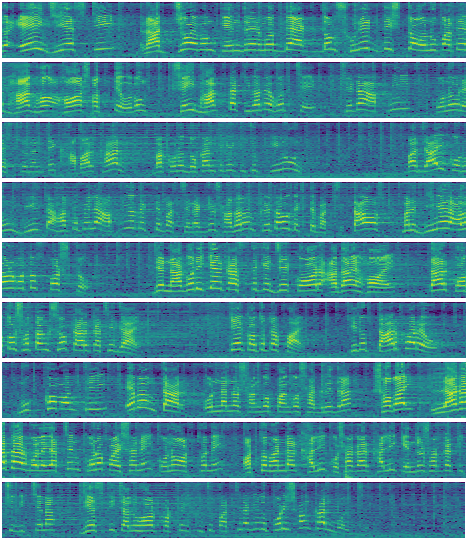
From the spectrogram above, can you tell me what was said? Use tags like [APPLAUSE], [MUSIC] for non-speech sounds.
তো এই জিএসটি রাজ্য এবং কেন্দ্রের মধ্যে একদম সুনির্দিষ্ট অনুপাতে ভাগ হওয়া সত্ত্বেও এবং সেই ভাগটা কীভাবে হচ্ছে সেটা আপনি কোনো রেস্টুরেন্টে খাবার খান বা কোনো দোকান থেকে কিছু কিনুন বা যাই করুন, বিলটা হাতে পেলে আপনিও দেখতে পাচ্ছেন, একজন সাধারণ ক্রেতাও দেখতে পাচ্ছে। তাও মানে দিনের আলোর মতো স্পষ্ট যে নাগরিকের কাছ থেকে যে কর আদায় হয়, তার কত শতাংশ কার কাছে যায়, কে কতটা পায়। কিন্তু তারপরেও মুখ্যমন্ত্রী এবং তার অন্যান্য সাঙ্গপাঙ্গ সাগরেদরা সবাই লাগাতার বলে যাচ্ছেন, কোনো পয়সা নেই, কোনো অর্থ নেই, অর্থভাণ্ডার খালি, কোষাগার খালি, কেন্দ্র সরকার কিছু দিচ্ছে না, জিএসটি চালু হওয়ার পর থেকে কিছু পাচ্ছে না, কিন্তু পরিসংখ্যান বলছে।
